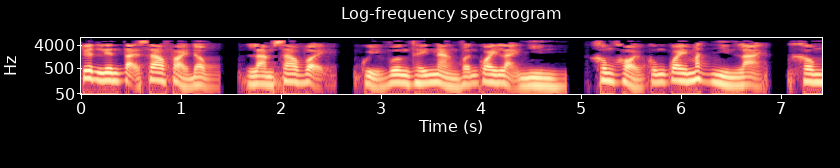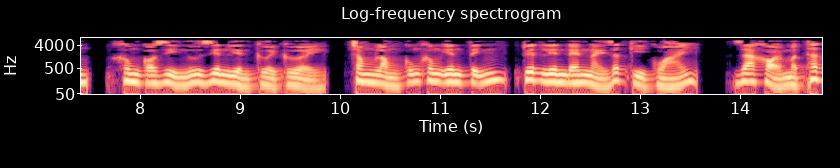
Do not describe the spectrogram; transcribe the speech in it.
tuyết liên tại sao phải động, làm sao vậy, quỷ vương thấy nàng vẫn quay lại nhìn, không khỏi cũng quay mắt nhìn lại, không, không có gì ngữ diên liền cười cười, trong lòng cũng không yên tĩnh, tuyết liên đen này rất kỳ quái. Ra khỏi mật thất,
